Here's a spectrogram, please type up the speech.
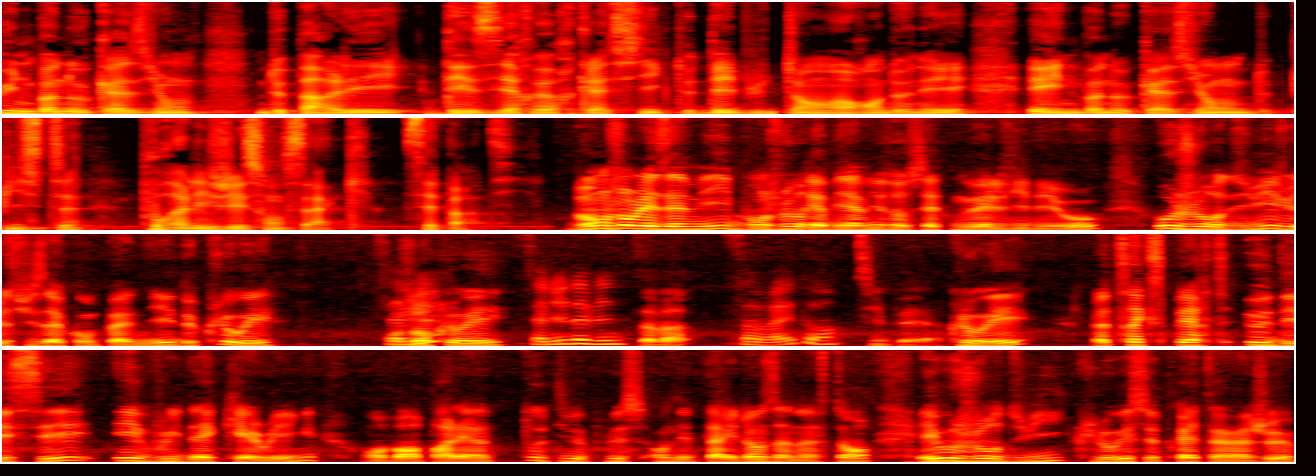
une bonne occasion de parler des erreurs classiques de débutants en randonnée et une bonne occasion de piste pour alléger son sac. C'est parti. Bonjour les amis, bonjour et bienvenue sur cette nouvelle vidéo. Aujourd'hui, je suis accompagné de Chloé. Salut. Bonjour Chloé. Salut David. Ça va? Ça va et toi? Super. Chloé, notre experte EDC, Everyday Caring. On va en parler un tout petit peu plus en détail dans un instant. Et aujourd'hui, Chloé se prête à un jeu.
